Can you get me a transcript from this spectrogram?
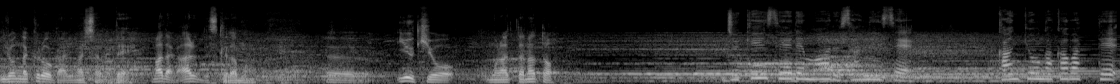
いろんな苦労がありましたのでまだがあるんですけども勇気をもらったなと。受験生でもある3年生環境が変わって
